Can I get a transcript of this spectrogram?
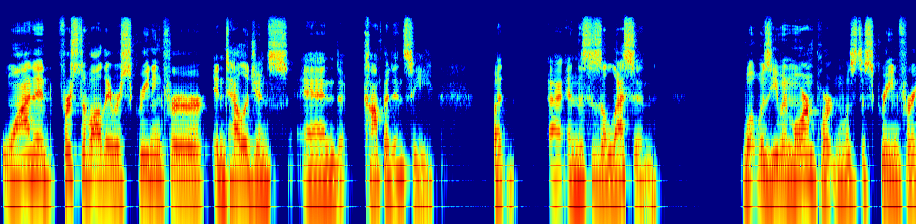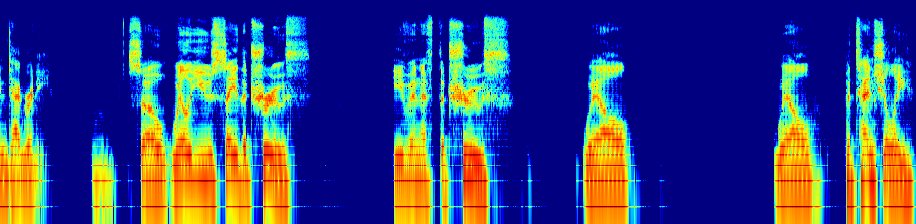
wanted, first of all, they were screening for intelligence and competency, but, uh, and this is a lesson. What was even more important was to screen for integrity. Hmm. So, will you say the truth, even if the truth will will potentially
